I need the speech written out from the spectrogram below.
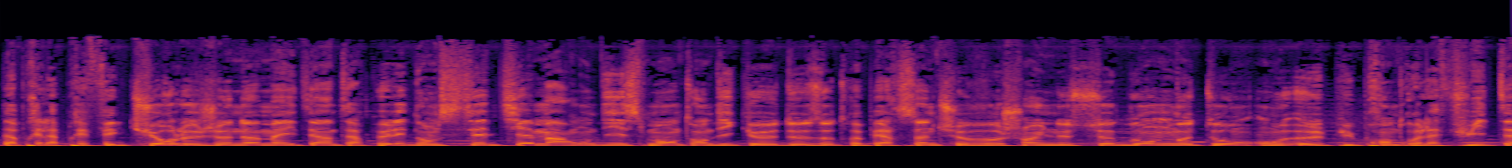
D'après la préfecture, le jeune homme a été interpellé dans le 7e arrondissement, tandis que deux autres personnes chevauchant une seconde moto ont eux pu prendre la fuite.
